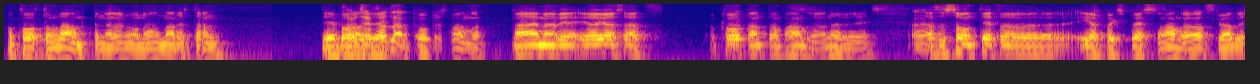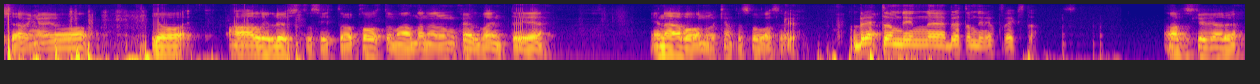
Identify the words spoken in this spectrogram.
och pratar om Lampen eller någon annan. Utan det är bara Har du träffat Lampen? Varandra. Nej, men vi, jag gör så att jag pratar ja. inte om andra nu. Alltså sånt är för er på Expressen och andra skvallerkärringar. Jag, jag har aldrig lust att sitta och prata med andra när de själva inte är, är närvarande och kan försvara sig. Okay. Berätta om din, eh, berätta om din uppväxt då. Varför ska jag göra det?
